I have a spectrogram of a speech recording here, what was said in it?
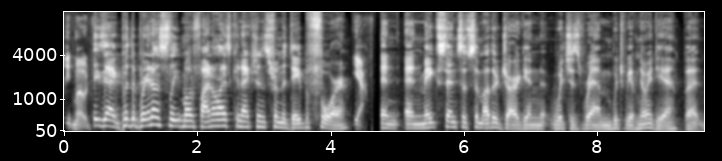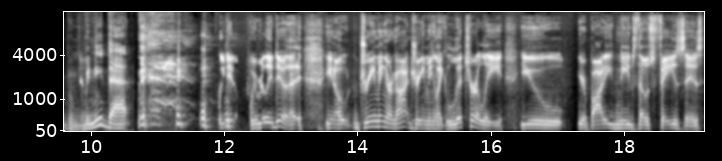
sleep mode. exactly. Put the brain on sleep mode, finalize connections from the day before. Yeah. And and make sense of some other jargon, which is REM, which we have no idea, but we, we need that. We do. We really do. Uh, you know, dreaming or not dreaming, like literally, you your body needs those phases,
